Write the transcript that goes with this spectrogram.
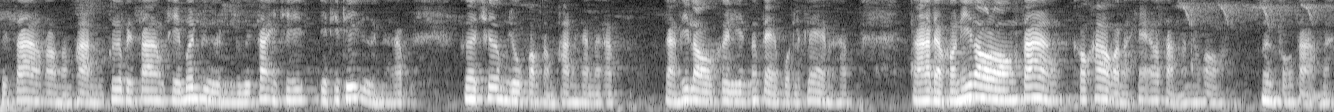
ไปสร้างความสัมพันธ์ เพื่อไปสร้างเทเบิลอื่น หรือไปสร้าง entity อื่นนะครับ เพื่อเชื่อมโยงความสัมพันธ์กันนะครับ อย่างที่เราเคยเรียนตั้งแต่บทแรกๆนะครับเดี๋ยวคราวนี้เราลองสร้างคร่าวๆก่อนนะแค่เอาสามอันพอหนึ่งสองสามนะ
